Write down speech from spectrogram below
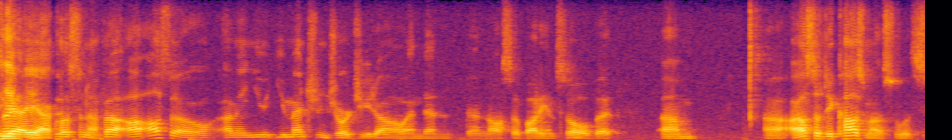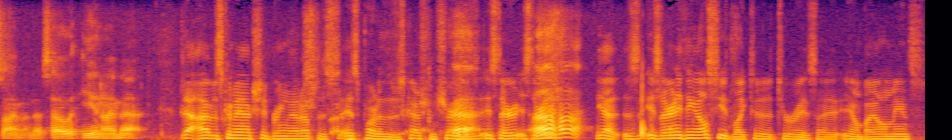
Yeah, yeah, close enough. Uh, also, I mean, you, you mentioned Giorgino and then then also Body and Soul, but um, uh, I also did Cosmos with Simon. That's how he and I met. Yeah, I was going to actually bring that up as, as part of the discussion. Sure. Yeah. Is, is there is there Uh-huh. yeah is, is there anything else you'd like to, to raise? I, you know, by all means.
